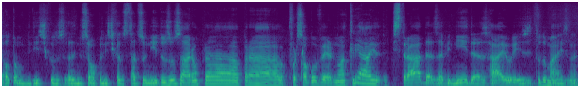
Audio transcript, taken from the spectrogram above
automobilísticos da indústria automobilística dos Estados Unidos usaram para forçar o governo a criar estradas, avenidas, highways e tudo mais, né?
